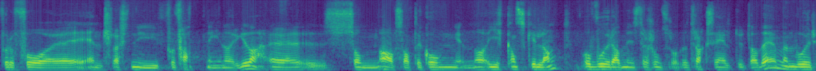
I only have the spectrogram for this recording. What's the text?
for å få eh, en slags ny forfatning i Norge, da, eh, som avsatte kongen og gikk ganske langt. Og hvor administrasjonsrådet trakk seg helt ut av det, men hvor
